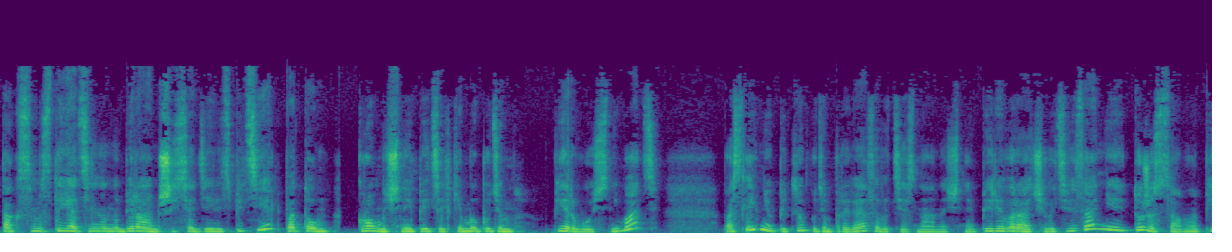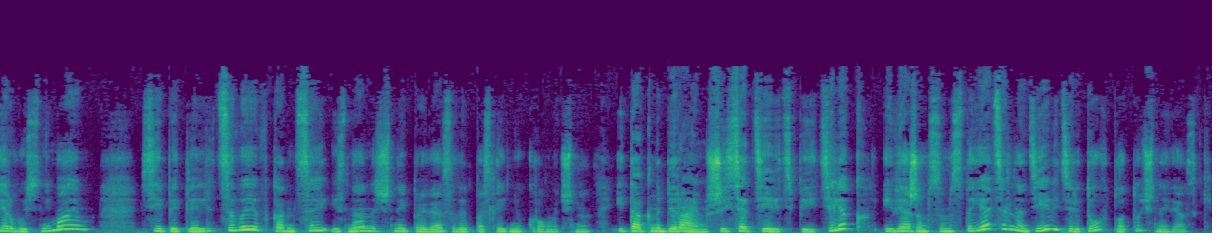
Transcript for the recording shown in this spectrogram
Так, самостоятельно набираем 69 петель, потом кромочные петельки мы будем первую снимать, последнюю петлю будем провязывать изнаночной. Переворачивать вязание то же самое. Первую снимаем, все петли лицевые, в конце изнаночной провязываем последнюю кромочную. Итак, набираем 69 петелек и вяжем самостоятельно 9 рядов платочной вязки.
